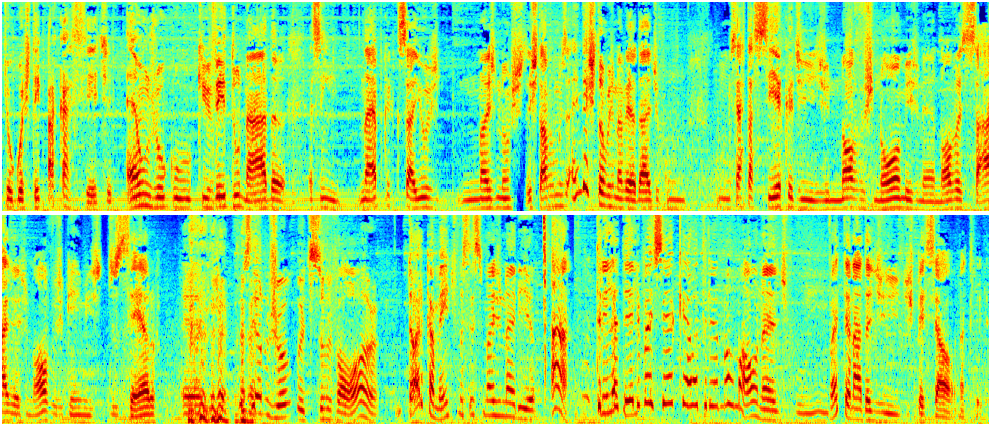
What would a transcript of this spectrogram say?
que eu gostei pra cacete. É um jogo que veio do nada, assim, na época que saiu, nós não estávamos, ainda estamos na verdade com uma certa seca de, de novos nomes, né, novas sagas, novos games do zero. É, e por ser um jogo de survival horror, teoricamente você se imaginaria, ah, a trilha dele vai ser aquela trilha normal, né? Tipo, não vai ter nada de, de especial na trilha.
